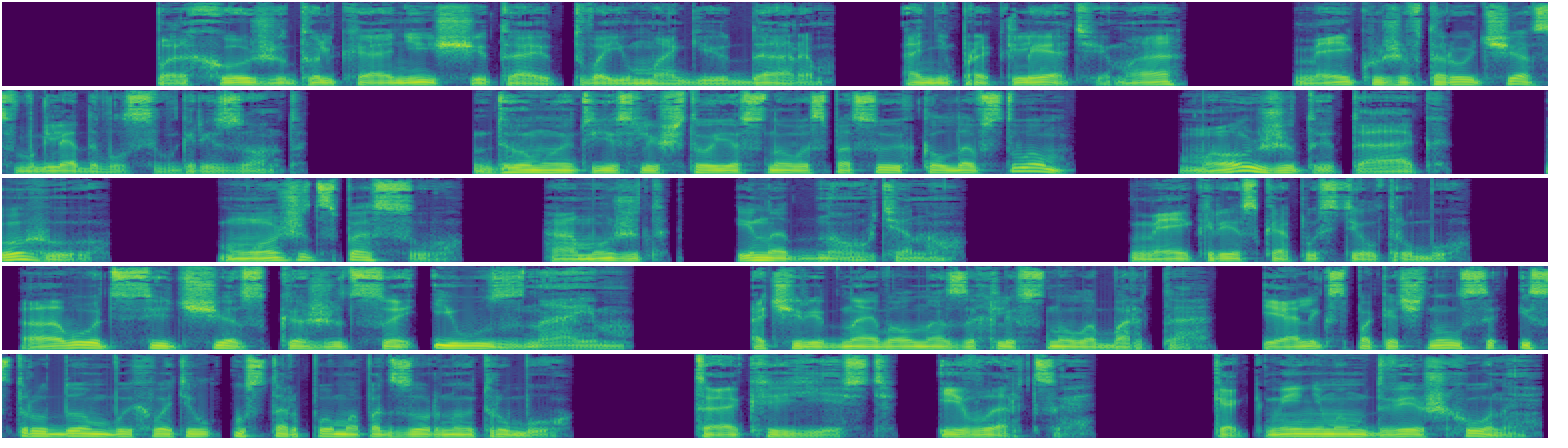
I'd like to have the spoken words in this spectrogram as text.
Похоже, только они считают твою магию даром, а не проклятием, а? Мейк уже второй час вглядывался в горизонт. Думают, если что, я снова спасу их колдовством? Может и так. Угу. Может, спасу, а может, и на дно утяну. Мейк резко опустил трубу. А вот сейчас, кажется, и узнаем. Очередная волна захлестнула борта, и Алекс покачнулся и с трудом выхватил у Старпома подзорную трубу. Так и есть, и варцы. Как минимум две шхуны.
